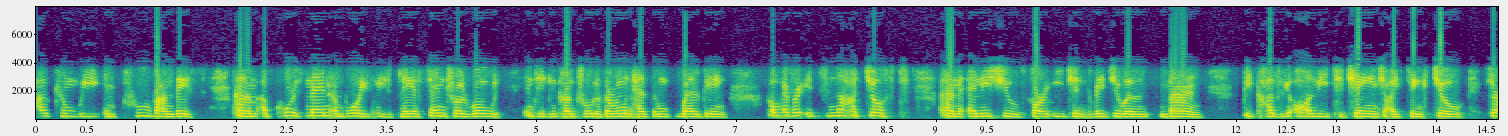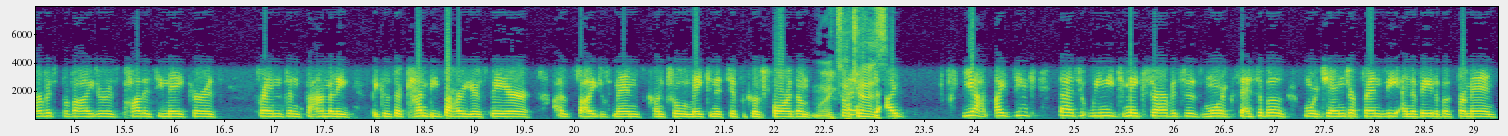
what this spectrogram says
How can we improve on this? Um, of course, men and boys need to play a central role in taking control of their own health and well-being. However, it's not just um, an issue for each individual man because we all need to change. I think, Joe, service providers, policymakers, friends and family, because there can be barriers there outside of men's control, making it difficult for them. Right, such and as. I, yeah, I think that we need to make services more accessible, more gender friendly, and available for men.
